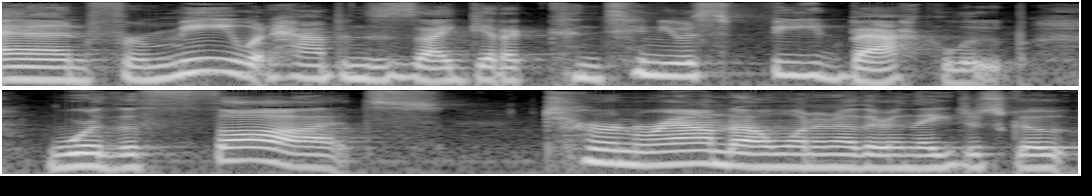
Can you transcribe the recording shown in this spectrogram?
And for me, what happens is I get a continuous feedback loop where the thoughts turn around on one another and they just go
